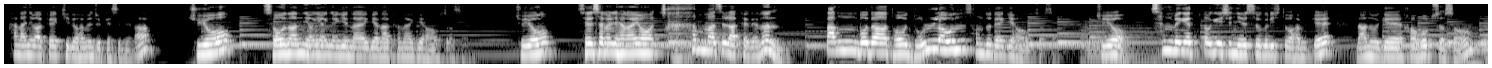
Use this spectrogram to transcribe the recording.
하나님 앞에 기도하면 좋겠습니다. 주요 선한 영향력이 나에게 나타나게 하옵소서. 주요 세상을 향하여 참 맛을 나타내는 빵보다 더 놀라운 성도 되게 하옵소서. 주여 생명의 떡이신 예수 그리스도와 함께 나누게 하옵소서.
